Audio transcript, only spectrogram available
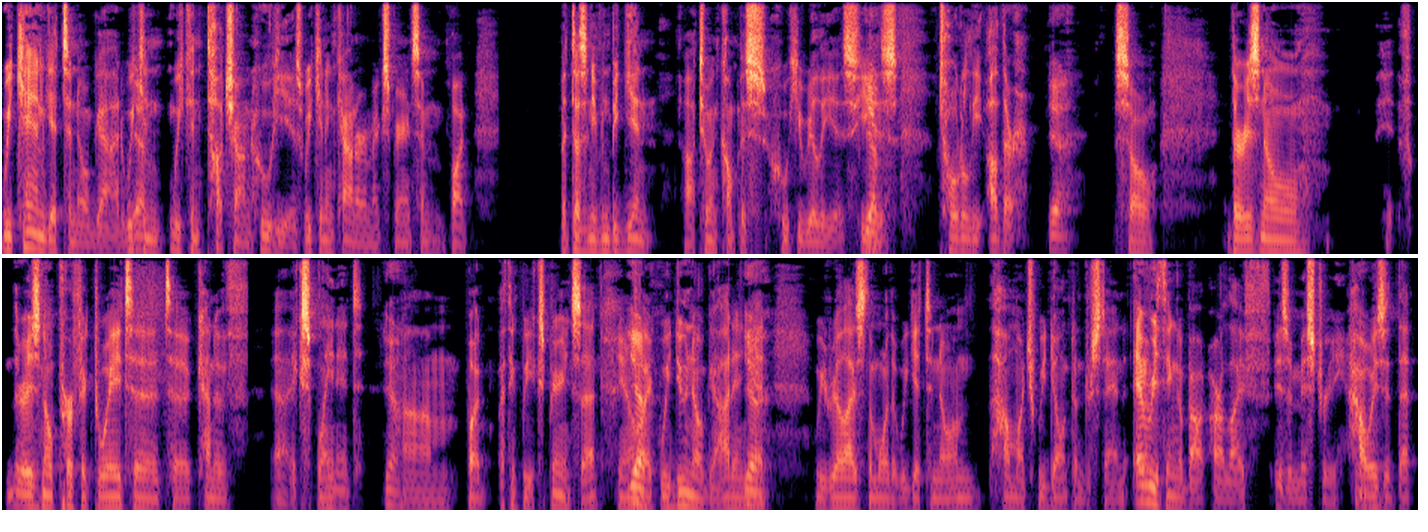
we can get to know God. We Yeah. can, we can touch on who he is. We can encounter him, experience him, but it doesn't even begin uh, to encompass who he really is. He Yeah. is totally other. yeah So there is no, there is no perfect way to, to kind of uh, explain it. yeah Um, but I think we experience that, you know, Yeah. like we do know God and Yeah. yet we realize the more that we get to know him, how much we don't understand. Everything about our life is a mystery. How Yeah. is it that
